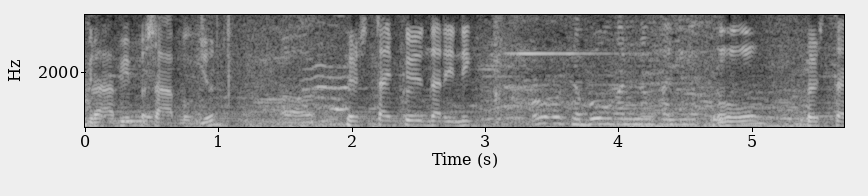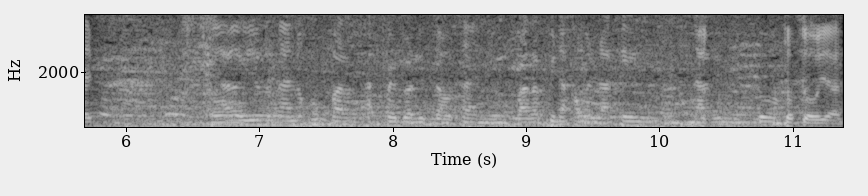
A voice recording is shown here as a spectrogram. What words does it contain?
Grabe pasabog yun. Oo. First time ko yung narinig. Oo, sa buong ano ng kalingap ko. Oo, first time. Ah, Oo. yung ano ko parang 500,000, yung parang pinakamalaking narinig ko. Totoo yan.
